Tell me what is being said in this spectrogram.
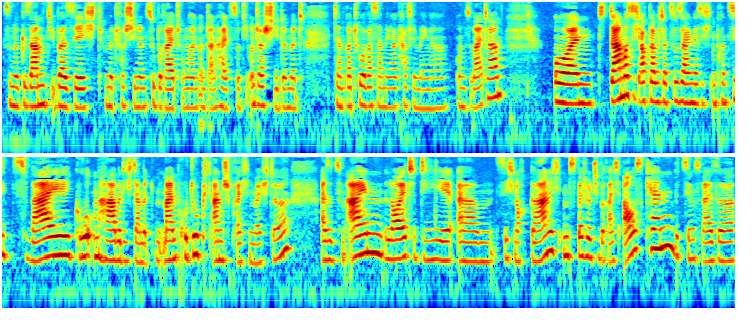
so eine Gesamtübersicht mit verschiedenen Zubereitungen und dann halt so die Unterschiede mit Temperatur, Wassermenge, Kaffeemenge und so weiter. Und da muss ich auch, glaube ich, dazu sagen, dass ich im Prinzip zwei Gruppen habe, die ich damit mit meinem Produkt ansprechen möchte. Also zum einen Leute, die ähm, sich noch gar nicht im Specialty-Bereich auskennen, beziehungsweise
